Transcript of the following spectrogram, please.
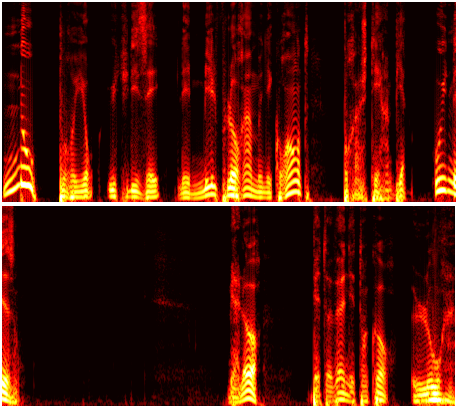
Nous pourrions utiliser les mille florins monnaie courante pour acheter un bien ou une maison. Mais alors, Beethoven est encore loin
